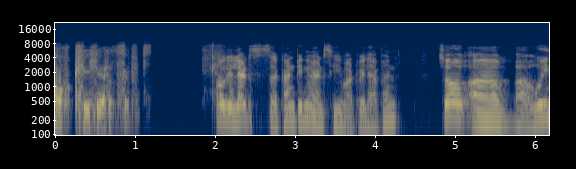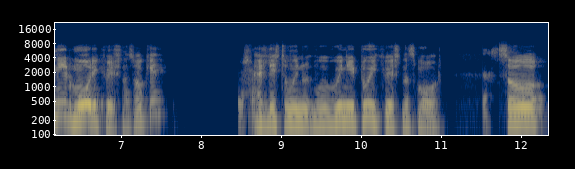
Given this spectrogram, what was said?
Okay. Yes. Okay, let's uh, continue and see what will happen. So uh, uh, we need more equations, okay? Yes. At least we we need two equations more. Yes. So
